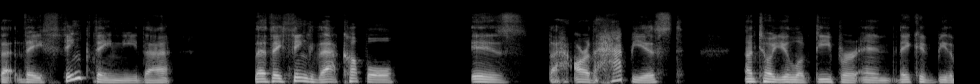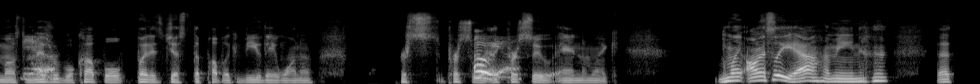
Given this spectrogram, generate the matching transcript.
that they think they need that, that they think that couple is the are the happiest until you look deeper and they could be the most Yeah. miserable couple, but it's just the public view they want to pers- pursue, Oh, like, yeah. pursue. And I'm like, I'm like, honestly, yeah. I mean, that.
